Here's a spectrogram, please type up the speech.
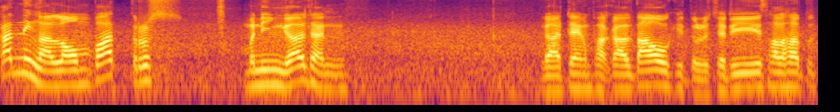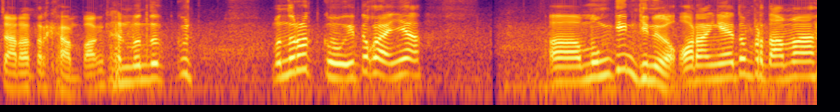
kan tinggal lompat terus meninggal dan nggak ada yang bakal tahu gitu loh. Jadi salah satu cara tergampang. Dan menurutku menurutku itu kayaknya uh, mungkin gini loh. Orangnya itu pertama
